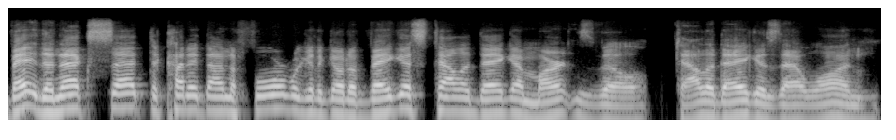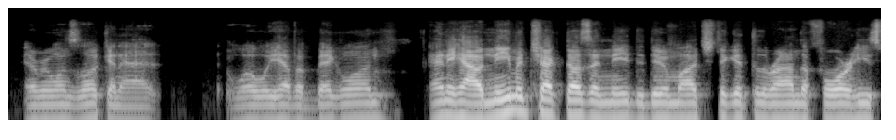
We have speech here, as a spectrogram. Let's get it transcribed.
the next set to cut it down to four. We're going to go to Vegas, Talladega, Martinsville. Talladega is that one everyone's looking at. Will we have a big one? Anyhow, Nemechek doesn't need to do much to get to the round of four. He's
